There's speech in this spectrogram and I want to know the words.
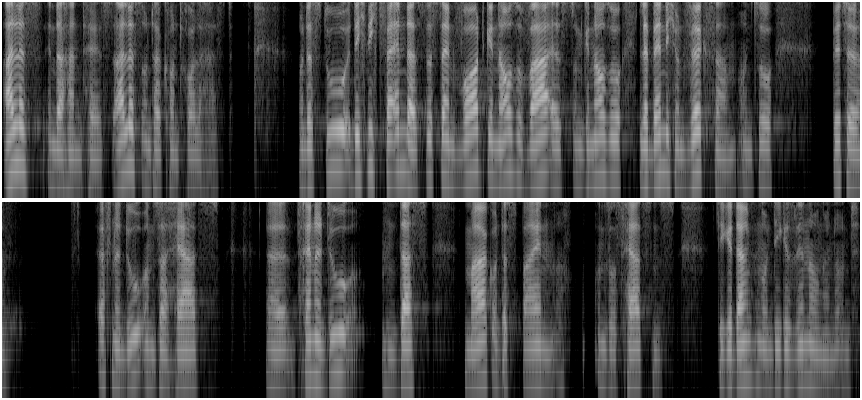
alles in der Hand hältst, alles unter Kontrolle hast. Und dass du dich nicht veränderst, dass dein Wort genauso wahr ist und genauso lebendig und wirksam. Und so bitte öffne du unser Herz, äh, trenne du das Mark und das Bein unseres Herzens, die Gedanken und die Gesinnungen. Und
